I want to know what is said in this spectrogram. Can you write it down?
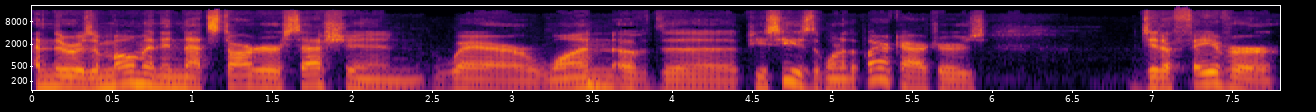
and there was a moment in that starter session where one of the PCs, the one of the player characters, did a favor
